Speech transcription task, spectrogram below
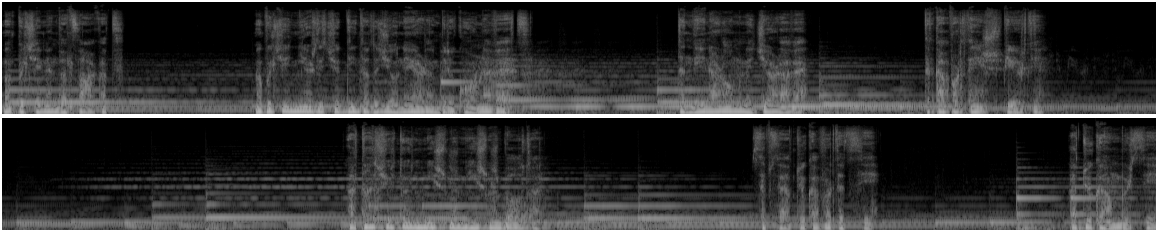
Më pëlqejnë endacakët. Më pëlqejnë njerëzit që dinë ta dëgjojnë erën mbi lëkurën e vet. Të ndiejnë aromën e gjërave. T'u kapërthejnë shpirtin. Ata që jetojnë mish më mish me botën Sepse aty ka vërtetësi Aty ka ëmbëlsi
